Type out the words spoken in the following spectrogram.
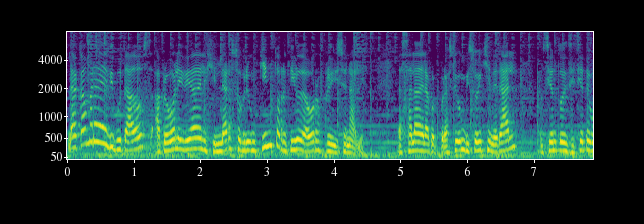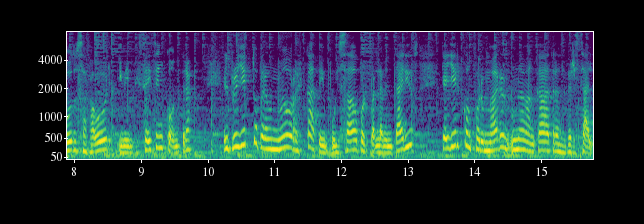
La Cámara de Diputados aprobó la idea de legislar sobre un quinto retiro de ahorros previsionales. La sala de la corporación visó en general, con 117 votos a favor y 26 en contra, el proyecto para un nuevo rescate impulsado por parlamentarios que ayer conformaron una bancada transversal.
